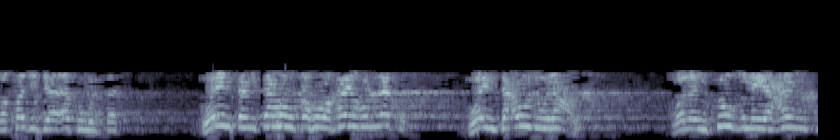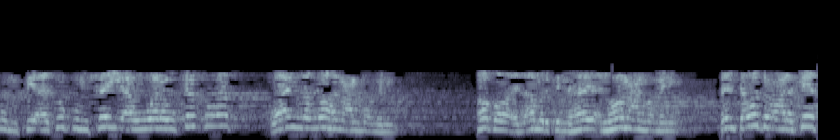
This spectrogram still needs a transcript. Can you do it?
فقد جاءكم الفتح. وإن تنتهوا فهو خير لكم. وإن تعودوا نعود ولن تغني عنكم فئتكم شيئا ولو كثرت وأن الله مع المؤمنين. قضى الأمر في النهاية أن هو مع المؤمنين. فأنت ادعو على كيف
